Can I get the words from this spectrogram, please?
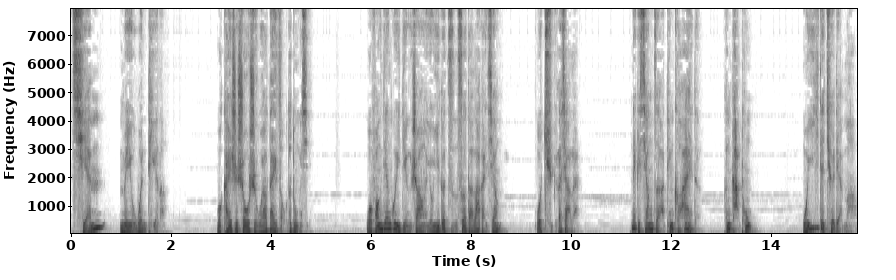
钱没有问题了，我开始收拾我要带走的东西。我房间柜顶上有一个紫色的拉杆箱，我取了下来。那个箱子啊，挺可爱的，很卡通。唯一的缺点嘛，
